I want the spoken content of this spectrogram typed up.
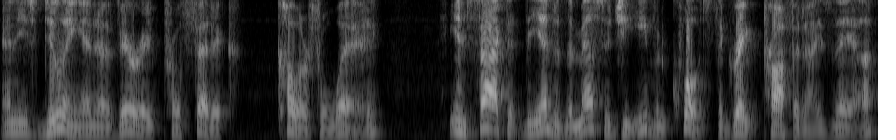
and he's doing it in a very prophetic, colorful way. In fact, at the end of the message, he even quotes the great prophet Isaiah.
